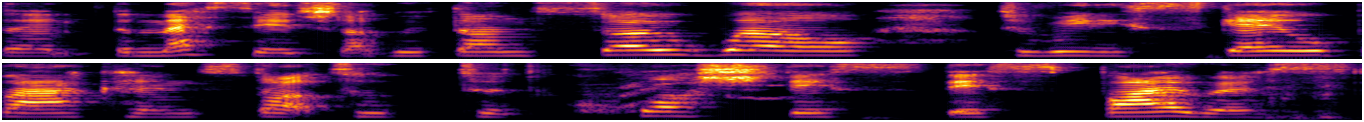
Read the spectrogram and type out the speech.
the the message like we've done so well to really scale back and start to to quash this this virus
